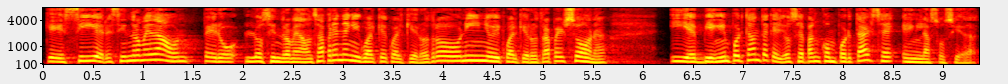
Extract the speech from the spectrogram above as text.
que sí eres síndrome Down, pero los síndrome Down se aprenden igual que cualquier otro niño y cualquier otra persona. Y es bien importante que ellos sepan comportarse en la sociedad,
